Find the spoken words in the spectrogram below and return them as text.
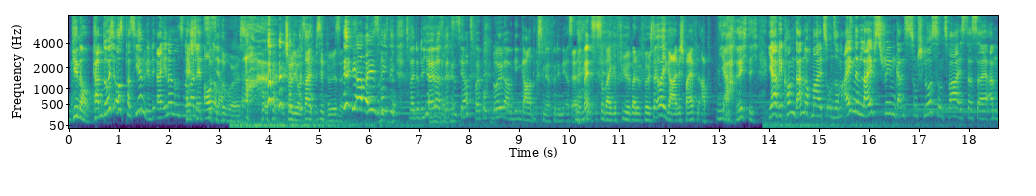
Genau, kann durchaus passieren. Wir erinnern uns noch an Hashtag letztes out of Jahr. the worst. Entschuldigung, das war jetzt ein bisschen böse. Ja, aber ist richtig. Wenn du dich erinnerst, letztes Jahr 2.0, da ging gar nichts mehr für den ersten Moment. Das ist so mein Gefühl, meine Befürchtung. Aber egal, wir schweifen ab. Ja, richtig. Ja, wir kommen dann nochmal zu unserem eigenen Livestream ganz zum Schluss. Und zwar ist das äh, am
